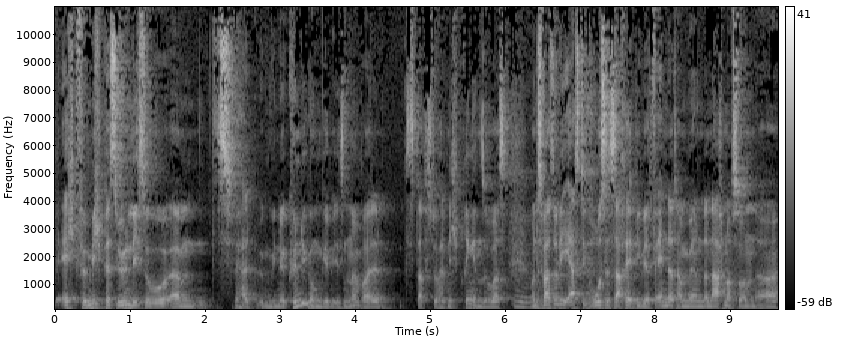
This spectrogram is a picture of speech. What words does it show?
echt für mich persönlich so, ähm, das wäre halt irgendwie eine Kündigung gewesen, ne? weil das darfst du halt nicht bringen, sowas. Mhm. Und es war so die erste große Sache, die wir verändert haben. Wir haben danach noch so ein äh,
